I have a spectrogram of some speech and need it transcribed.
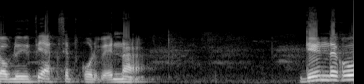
ডব্লিউপি অ্যাকসেপ্ট করবে না। দেন দেখো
